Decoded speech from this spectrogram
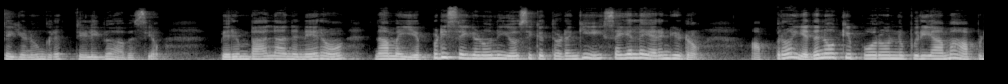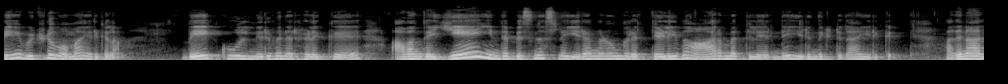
செய்யணுங்கிற தெளிவு அவசியம். பெரும்பாலான நேரம் நாம் எப்படி செய்யணும்னு யோசிக்க தொடங்கி செயலில் இறங்கிடுறோம். அப்புறம் எதை நோக்கி போகிறோன்னு புரியாமல் அப்படியே விட்டுடுவோமா இருக்கலாம். வேக்கூல் நிறுவனர்களுக்கு அவங்க ஏன் இந்த பிஸ்னஸில் இறங்கணுங்கிற தெளிவு ஆரம்பத்திலேருந்தே இருந்துக்கிட்டு தான் இருக்குது அதனால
